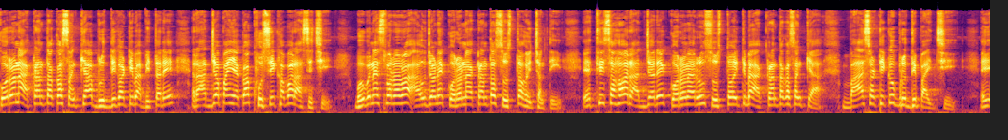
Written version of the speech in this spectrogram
କୋରୋନା ଆକ୍ରାନ୍ତଙ୍କ ସଂଖ୍ୟା ବୃଦ୍ଧି ଘଟିବା ଭିତରେ ରାଜ୍ୟ ପାଇଁ ଏକ ଖୁସି ଖବର ଆସିଛି ଭୁବନେଶ୍ୱରର ଆଉ ଜଣେ କୋରୋନା ଆକ୍ରାନ୍ତ ସୁସ୍ଥ ହୋଇଛନ୍ତି। ଏଥିସହ ରାଜ୍ୟରେ କୋରୋନାରୁ ସୁସ୍ଥ ହୋଇଥିବା ଆକ୍ରାନ୍ତଙ୍କ ସଂଖ୍ୟା ବାଷଠିକୁ ବୃଦ୍ଧି ପାଇଛି। ଏହି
